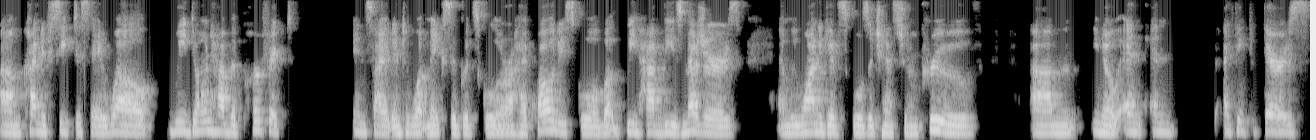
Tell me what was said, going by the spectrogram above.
um, kind of seek to say well we don't have the perfect insight into what makes a good school or a high quality school but we have these measures and we want to give schools a chance to improve. Um, you know and and I think that there's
